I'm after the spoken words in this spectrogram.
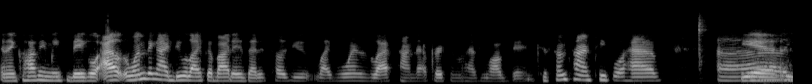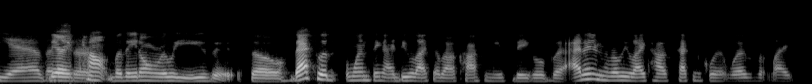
And then coffee meets bagel. I, one thing I do like about it is that it tells you like when's the last time that person has logged in. Because sometimes people have uh, yeah, yeah, their true. account, but they don't really use it. So that's what one thing I do like about Coffee Meets Bagel. But I didn't really like how technical it was with like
